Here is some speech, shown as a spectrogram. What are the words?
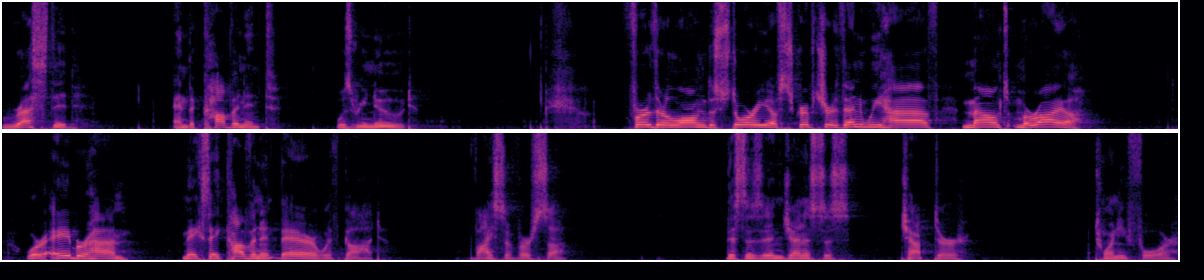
rested and the covenant was renewed. Further along the story of Scripture, then we have Mount Moriah, where Abraham makes a covenant there with God, vice versa. This is in Genesis chapter 24.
